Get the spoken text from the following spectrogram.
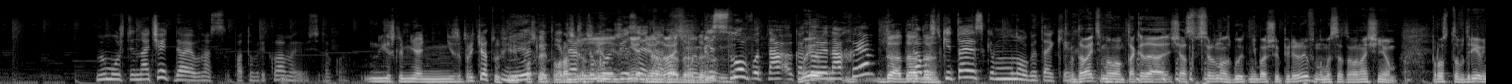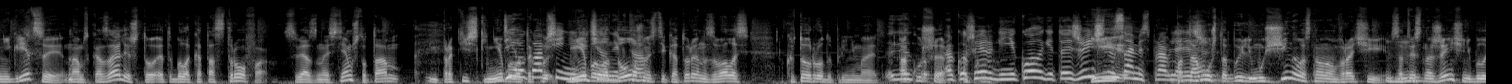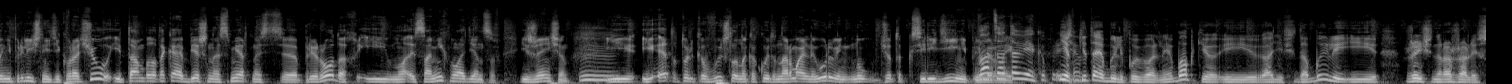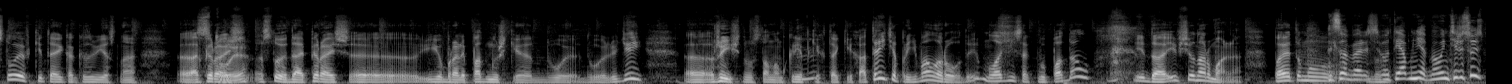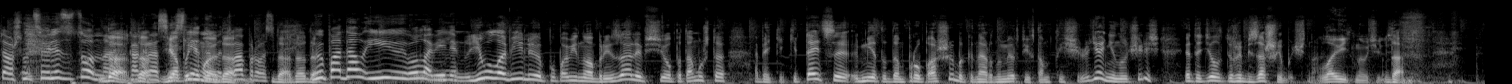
Вы можете начать, да, и у нас потом реклама и все такое. Ну, Если меня не запретят в эфире Нет, после нет, этого нет, даже рассказа. такое Нет, без нет, нет, этого. давайте мы- Без слов, вот на, которые на х, Да, да, потому да. что в китайском много таких. Давайте мы вам тогда сейчас все равно у нас будет небольшой перерыв, но мы с этого начнем. Просто в Древней Греции нам сказали, что это была катастрофа, связанная с тем, что там практически не Девок было, вообще не лечил было никто. должности, которая называлась кто роды принимает? Акушер. Акушер, гинекологи, то есть женщины И сами справлялись. Потому что были мужчины в основном врачи, соответственно, женщине было неприлично идти к врачу, и там была такая бешеная смертность э, при родах и, и самих младенцев, и женщин. И, и это только вышло на какой-то нормальный уровень, ну, что-то к середине примерно. 20 века причем. Нет, в Китае были повивальные бабки, и они всегда были, и женщины рожали стоя в Китае, как известно, опираясь, стоя, да, опираясь, э, ее брали под мышки двое, двое людей, э, женщин в основном крепких таких, а третья принимала роды, и младенец так выпадал, и да, и все нормально. Поэтому... Александр Борисович, вот я, нет, мы интересуетесь, потому что мы цивилизационно Да, как да, раз я исследуем понимаю, этот да. вопрос. Да, да, да. Выпадал, и его ловили. Его ловили, пуповину обрезали, все, потому что, опять-таки, китайцы методом проб и ошибок, и, наверное, умертвив там тысячи людей, они научились это делать уже безошибочно. Ловить научились. Да.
